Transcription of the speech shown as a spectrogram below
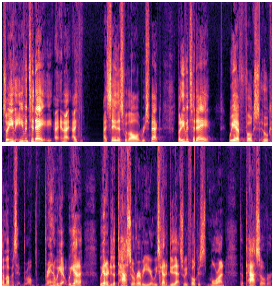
So even, even today, and I, I, I say this with all respect, but even today, we have folks who come up and say, Bro, Brandon, we got we gotta we gotta do the Passover every year. We just gotta do that so we focus more on the Passover.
